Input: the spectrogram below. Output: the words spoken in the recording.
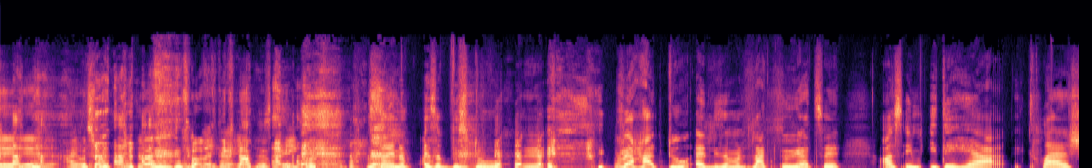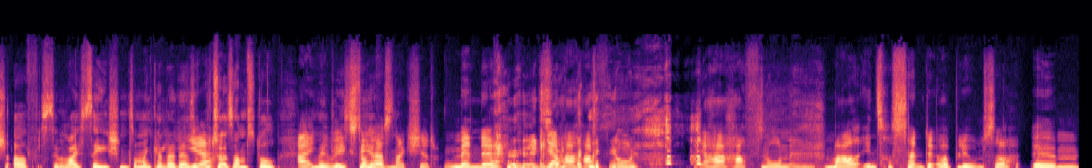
øh, ej, undskyld. Det var, det var rigtig sagt. Zainab, altså hvis du, øh, hvad har du at ligesom lagt øre til, også i, i det her clash of civilization, som man kalder det, altså Ja. kultursammenstød. Ej, med jeg vil ikke stå her og snakke shit. Men øh, jeg har haft nogle, jeg har haft nogle meget interessante oplevelser. Øhm,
